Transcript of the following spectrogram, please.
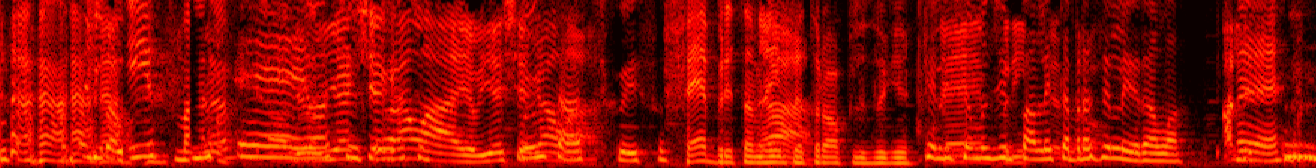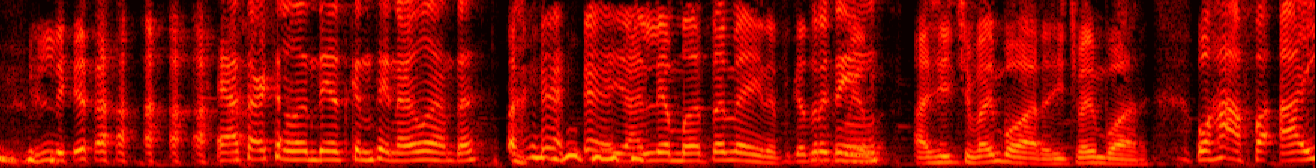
Kiwi, maravilhoso. É, eu, eu, ia chegar lá, eu ia chegar lá. fantástico isso. Febre também Ah. em Petrópolis aqui. Que eles É, chamam de paleta brasileira lá. É. é a torta holandesa que não tem na Irlanda. É, e a alemã também, né? Fica tranquilo. Sim. A gente vai embora, a gente vai embora. Ô, Rafa, aí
